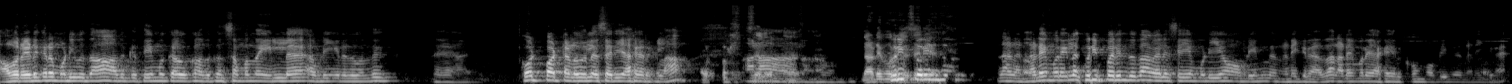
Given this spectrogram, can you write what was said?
அவர் எடுக்கிற முடிவு தான் அதுக்கு திமுகவுக்கும் அதுக்கும் சம்பந்தம் இல்லை அப்படிங்கிறது வந்து அஹ், கோட்பாட்டு அளவுல சரியாக இருக்கலாம். ஆனா குறிப்பறிந்து நடைமுறையில குறிப்பறிந்து தான் வேலை செய்ய முடியும் அப்படின்னு நினைக்கிறேன். அதான் நடைமுறையாக இருக்கும் அப்படின்னு நினைக்கிறேன்.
